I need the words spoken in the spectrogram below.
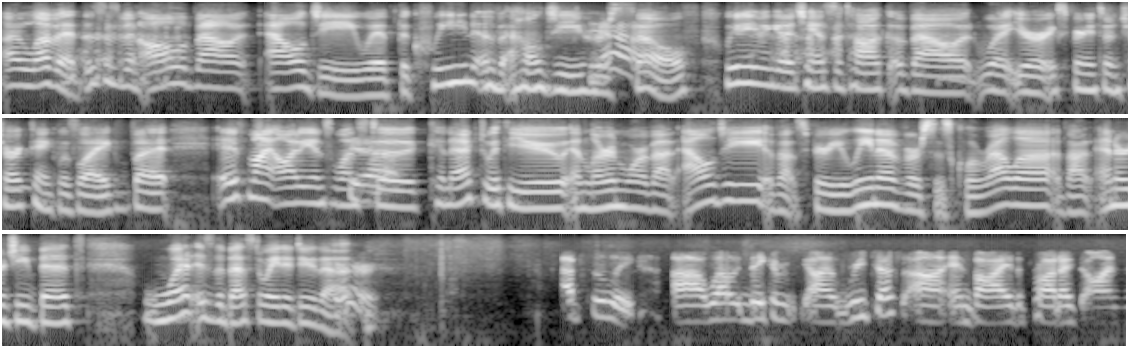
I love it. This has been all about algae with the queen of algae herself. Yeah. We didn't even get a chance to talk about what your experience on Shark Tank was like. But if my audience wants yeah. to connect with you and learn more about algae, about spirulina versus chlorella, about energy bits, what is the best way to do that? Sure. Absolutely. Uh, well, they can uh, reach us uh, and buy the product on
